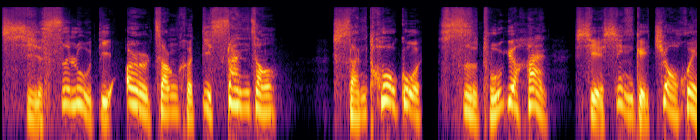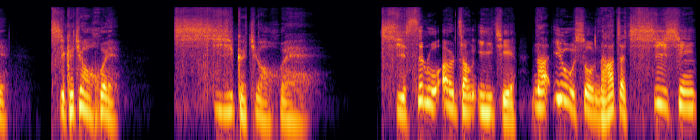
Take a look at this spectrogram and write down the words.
启示录第二章和第三章，神透过使徒约翰写信给教会，几个教会？七个教会。启示录二章一节，那右手拿着七星，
